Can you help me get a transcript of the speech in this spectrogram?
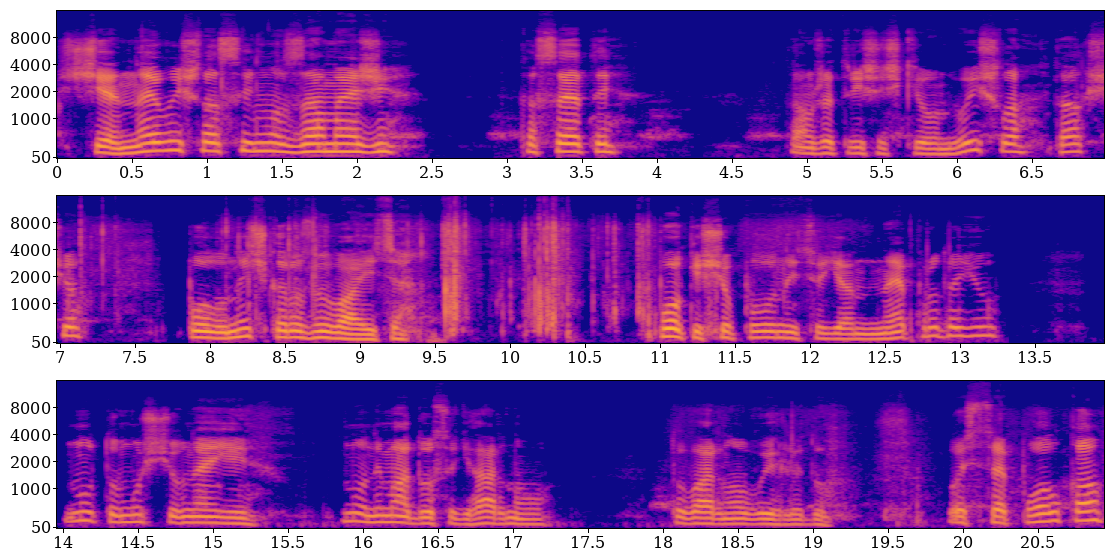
ще не вийшла сильно за межі касети. Там вже трішечки он вийшла, так що полуничка розвивається. Поки що полуницю я не продаю, ну тому що в неї ну, нема досить гарного товарного вигляду. Ось це полка,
